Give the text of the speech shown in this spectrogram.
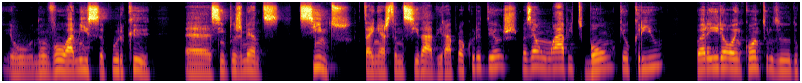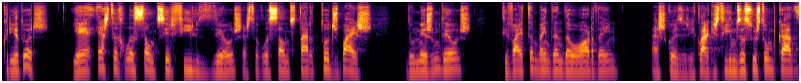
eu não vou à missa porque uh, simplesmente sinto que tenho esta necessidade de ir à procura de Deus, mas é um hábito bom que eu crio para ir ao encontro do, do Criador. E é esta relação de ser filho de Deus, esta relação de estar todos baixo do mesmo Deus, que vai também dando a ordem às coisas. E claro que isto nos assusta um bocado,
